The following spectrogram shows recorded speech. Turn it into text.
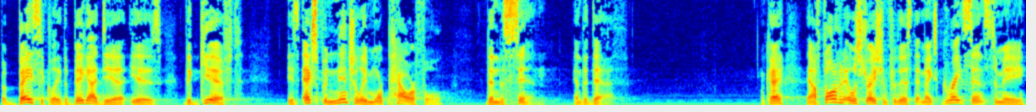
But basically, the big idea is the gift is exponentially more powerful than the sin and the death. Okay? Now, I've thought of an illustration for this that makes great sense to me,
